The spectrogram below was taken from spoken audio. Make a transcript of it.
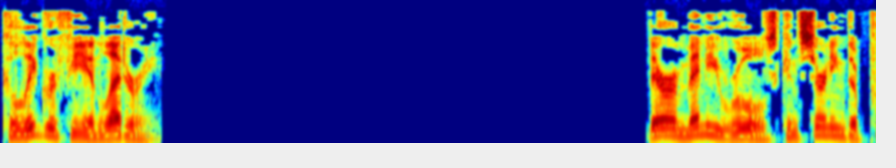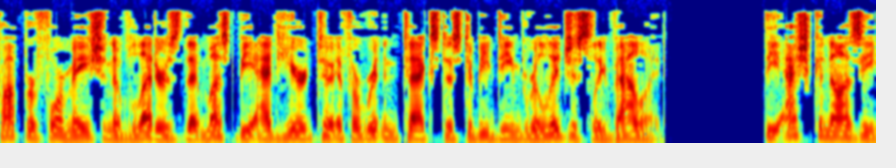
Calligraphy and lettering There are many rules concerning the proper formation of letters that must be adhered to if a written text is to be deemed religiously valid. The Ashkenazi,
